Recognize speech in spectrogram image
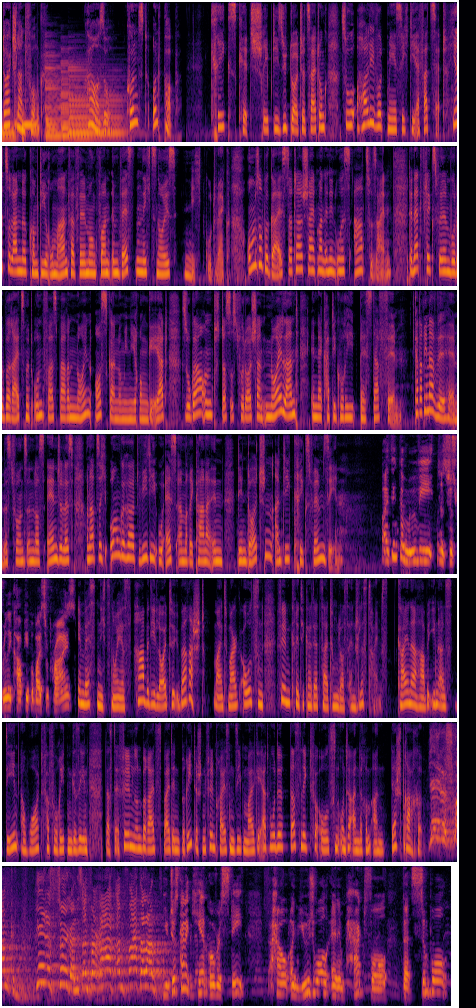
Deutschlandfunk. Corso. Kunst und Pop. Kriegskitsch, schrieb die Süddeutsche Zeitung, zu Hollywood-mäßig die FAZ. Hierzulande kommt die Romanverfilmung von Im Westen nichts Neues nicht gut weg. Umso begeisterter scheint man in den USA zu sein. Der Netflix-Film wurde bereits mit unfassbaren neun Oscar-Nominierungen geehrt, sogar, und das ist für Deutschland Neuland, in der Kategorie Bester Film. Katharina Wilhelm ist für uns in Los Angeles und hat sich umgehört, wie die US-AmerikanerInnen den deutschen Antikriegsfilm sehen. Im Westen nichts Neues, habe die Leute überrascht, meint Mark Olson, Filmkritiker der Zeitung Los Angeles Times. Keiner habe ihn als den Award-Favoriten gesehen. Dass der Film nun bereits bei den britischen Filmpreisen siebenmal geehrt wurde, das liegt für Olsen unter anderem an der Sprache. Jedes Schwanken, jedes Zögern ist ein Verrat am Vaterland. You just kind of can't overstate how unusual and impactful that simple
